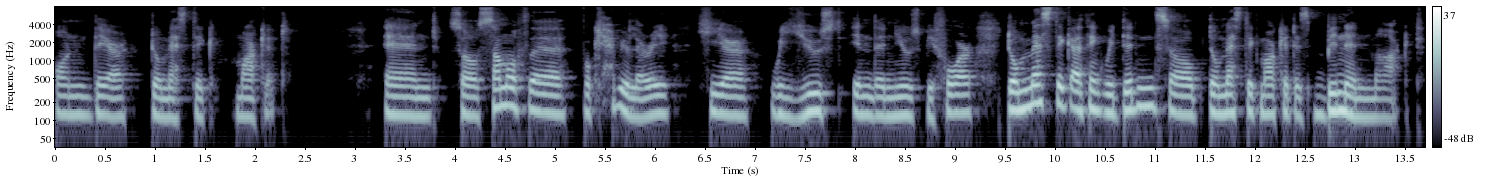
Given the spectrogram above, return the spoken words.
on their domestic market. And so some of the vocabulary here we used in the news before. Domestic, I think we didn't. So domestic market is Binnenmarkt.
